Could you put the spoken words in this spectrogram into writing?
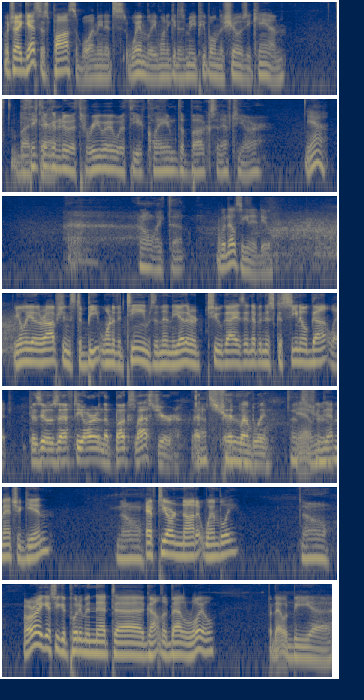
which I guess is possible. I mean, it's Wembley. You want to get as many people on the show as you can. But I think they're uh, going to do a three way with the acclaimed, the Bucks, and FTR. Yeah. I don't like that. What else are you gonna do? The only other option is to beat one of the teams, and then the other two guys end up in this casino gauntlet. because it was FTR and the Bucks last year at, That's at true. Wembley. That's yeah, true. do that match again. No, FTR not at Wembley. no. Or I guess you could put him in that uh, gauntlet battle royal, but that would be uh,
